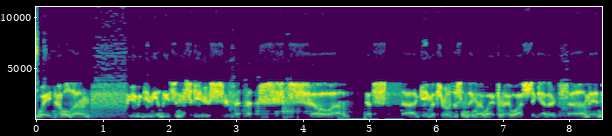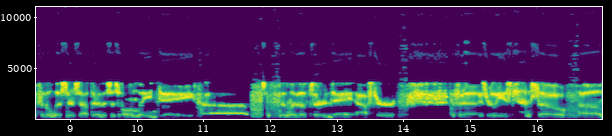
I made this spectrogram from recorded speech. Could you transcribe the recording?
Wait, hold on. Give, me- give me at least an excuse. so um, that's uh, Game of Thrones is something my wife and I watch together. Um, and for the listeners out there, this is only day. Uh, this is only the third day after the finale is released. So um,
